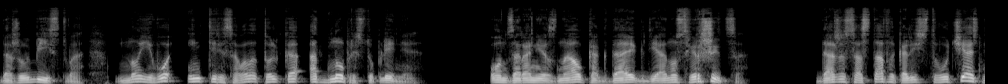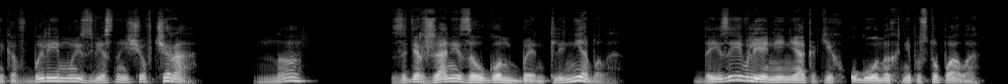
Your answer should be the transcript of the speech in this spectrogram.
даже убийства. Но его интересовало только одно преступление. Он заранее знал, когда и где оно свершится. Даже состав и количество участников были ему известны еще вчера. Но задержаний за угон Бентли не было. Да и заявлений ни о каких угонах не поступало.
